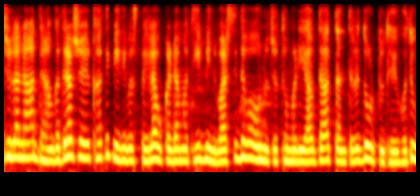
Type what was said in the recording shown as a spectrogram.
જિલ્લાના ધ્રાંગધ્રા શહેર ખાતે બે દિવસ પહેલા ઉકરડામાંથી બિનવારસી દવાઓનો જથ્થો મળી આવતા તંત્ર દોડતું થયું હતું.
